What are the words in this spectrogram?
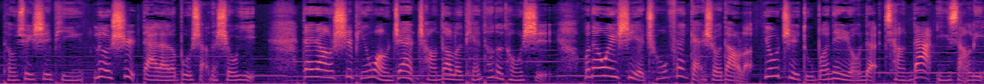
腾讯视频、乐视带来了不少的收益。但让视频网站尝到了甜头的同时，湖南卫视也充分感受到了优质独播内容的强大影响力。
